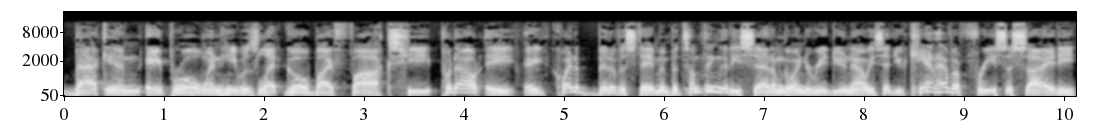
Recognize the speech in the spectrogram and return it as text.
back in April when he was let go by Fox, he put out a, a quite a bit of a statement, but something that he said, I'm going to read to you now. He said, You can't have a free society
